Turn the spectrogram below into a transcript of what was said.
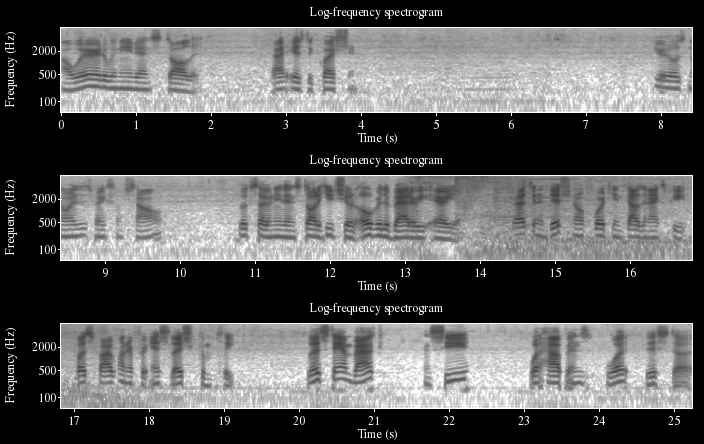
Now where do we need to install it? That is the question. Hear those noises, make some sound. Looks like we need to install the heat shield over the battery area. So that's an additional 14,000 XP, plus 500 for installation complete. Let's stand back and see what happens, what this does.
